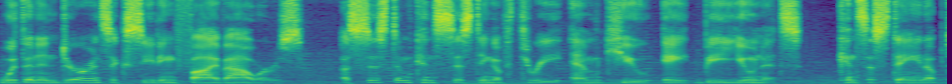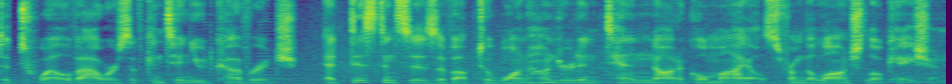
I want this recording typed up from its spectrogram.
With an endurance exceeding five hours, a system consisting of three MQ-8B units can sustain up to 12 hours of continued coverage at distances of up to 110 nautical miles from the launch location.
